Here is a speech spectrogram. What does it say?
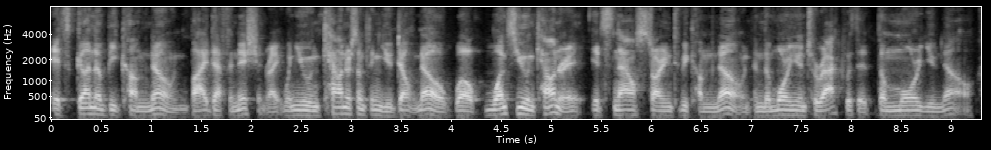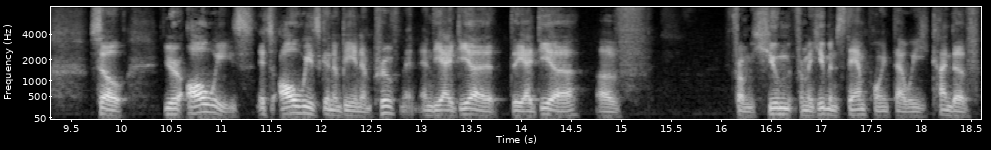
it's going to become known by definition, right? When you encounter something you don't know, well, once you encounter it, it's now starting to become known. And the more you interact with it, the more you know. So you're always, it's always going to be an improvement. And the idea, the idea of from human from a human standpoint that we kind of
